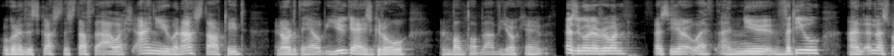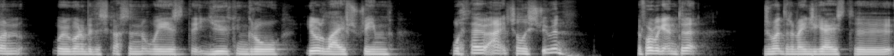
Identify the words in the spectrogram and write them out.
we're going to discuss the stuff that I wish I knew when I started in order to help you guys grow and bump up that viewer count. How's it going everyone? Fizz here with a new video and in this one we're going to be discussing ways that you can grow your live stream without actually streaming. Before we get into it, I just want to remind you guys to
